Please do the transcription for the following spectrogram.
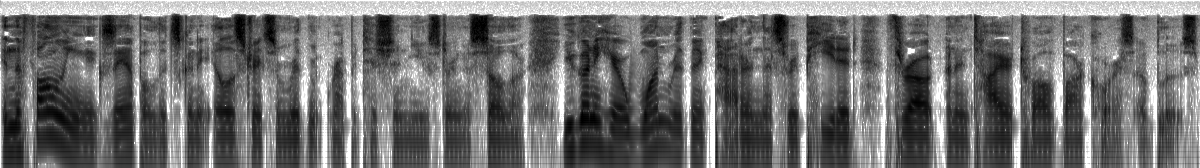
In the following example that's going to illustrate some rhythmic repetition used during a solo, you're going to hear one rhythmic pattern that's repeated throughout an entire 12 bar chorus of blues.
